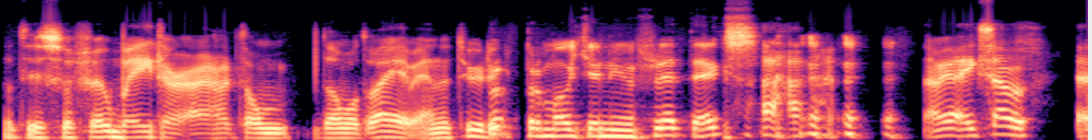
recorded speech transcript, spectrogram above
dat is veel beter eigenlijk dan, dan wat wij hebben. En natuurlijk... Promoot je nu een flat tax? nou ja, ik zou... Uh,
